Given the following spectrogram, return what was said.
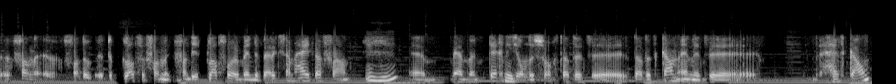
van, uh, van, de, de plat, van, van dit platform en de werkzaamheid daarvan. Mm -hmm. we hebben technisch onderzocht dat het, dat het kan en het, het kan.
